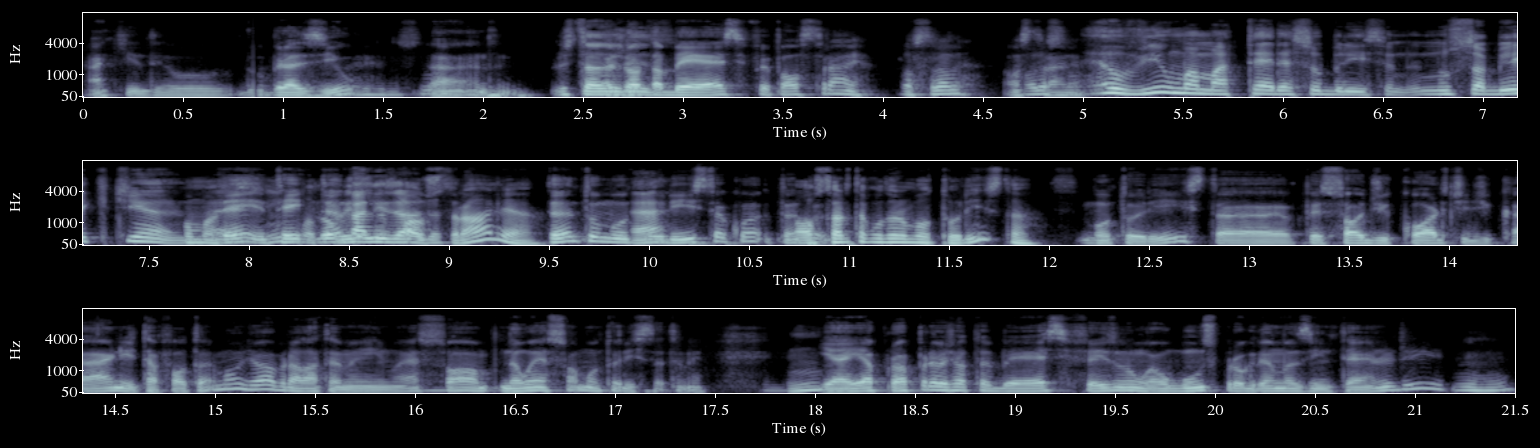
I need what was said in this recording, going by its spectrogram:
aqui do, do Brasil. Da, a. JBS foi para a Austrália. Austrália? Austrália. Eu vi uma matéria sobre isso, eu não sabia que tinha. Como né, Tem- assim? tem- Motorista localizado. pra Austrália? Tanto motorista quanto. A tanto Austrália tá contando motorista? motorista, pessoal de corte de carne, tá faltando mão de obra lá também, não é só, não é só motorista também. Hum. E aí a própria JBS fez um- alguns programas internos de Uhum.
